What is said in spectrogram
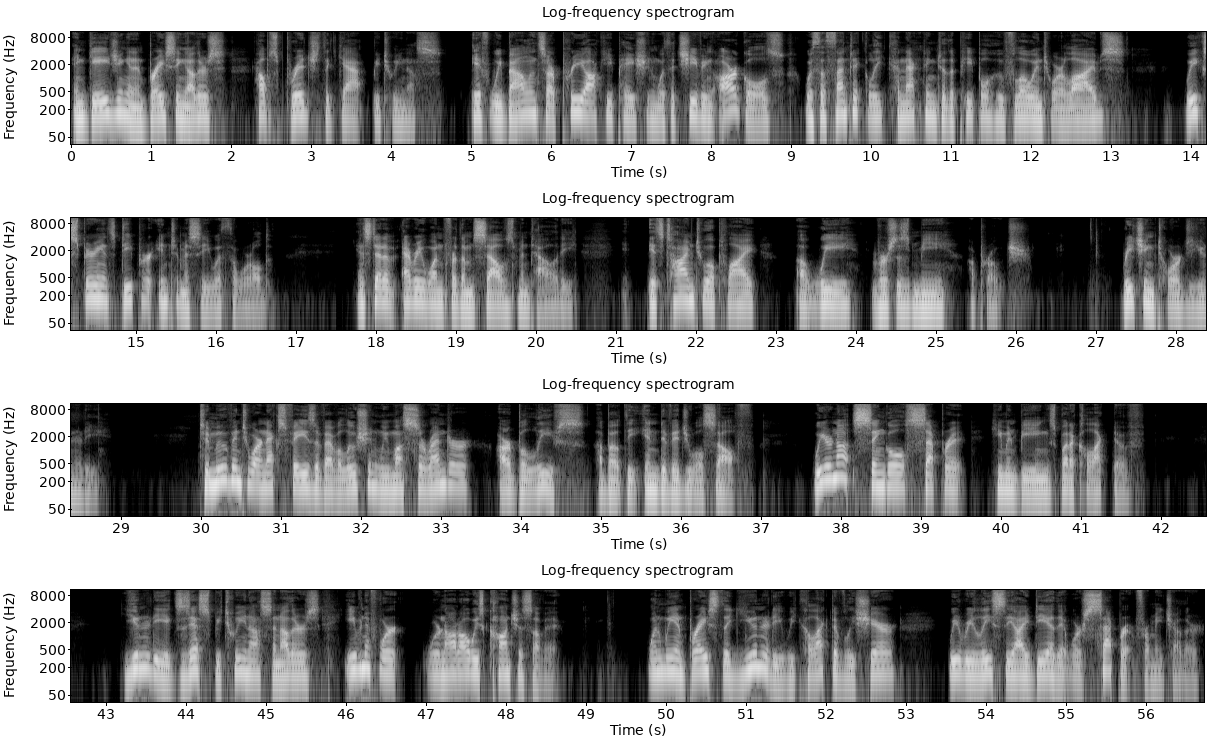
Engaging and embracing others helps bridge the gap between us. If we balance our preoccupation with achieving our goals with authentically connecting to the people who flow into our lives, we experience deeper intimacy with the world. Instead of everyone for themselves mentality, it's time to apply a we versus me approach, reaching towards unity. To move into our next phase of evolution, we must surrender our beliefs about the individual self. We are not single, separate human beings, but a collective. Unity exists between us and others, even if we're, we're not always conscious of it. When we embrace the unity we collectively share, we release the idea that we're separate from each other.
